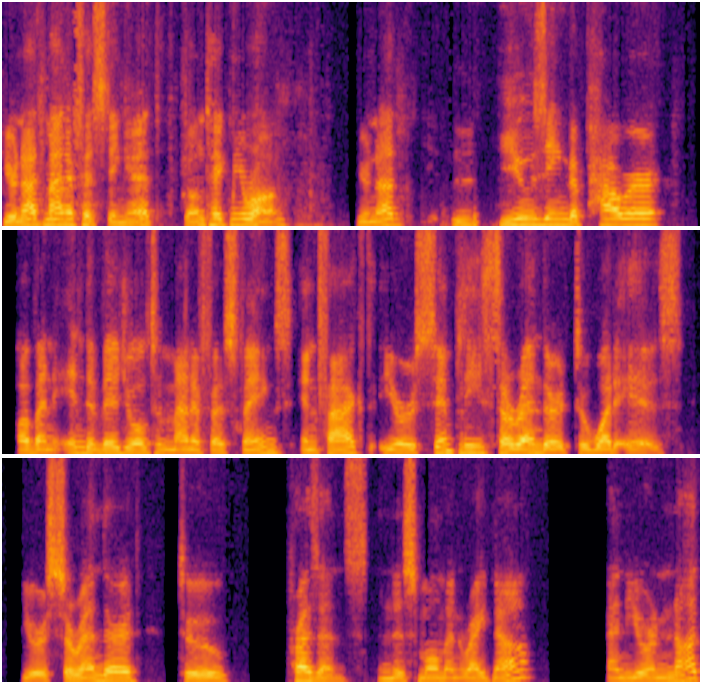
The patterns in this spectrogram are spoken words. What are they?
You're not manifesting it. Don't take me wrong. You're not using the power of an individual to manifest things. In fact, you're simply surrendered to what is. You're surrendered to presence in this moment right now. And you're not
